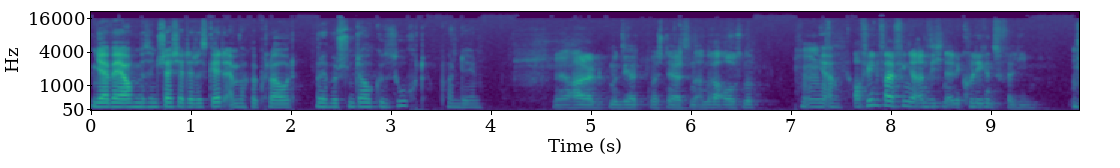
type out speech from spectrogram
Ja, wäre ja auch ein bisschen schlechter, der das Geld einfach geklaut. Wird er bestimmt auch gesucht von denen. Ja, da gibt man sich halt mal schneller als ein anderer aus, ne? Ja. Auf jeden Fall fing er an, sich in eine Kollegin zu verlieben.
